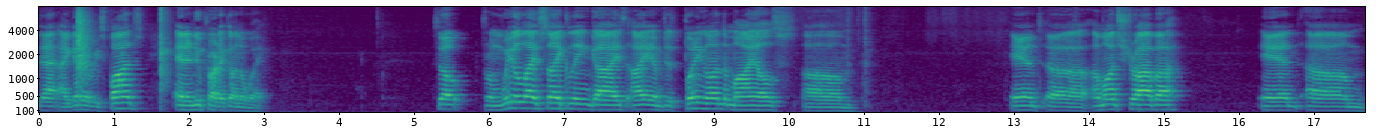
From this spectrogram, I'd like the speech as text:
that I got a response and a new product on the way. So from Wheel Life Cycling, guys, I am just putting on the miles. Um, and uh, I'm on Strava. And um,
